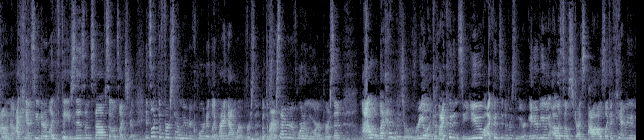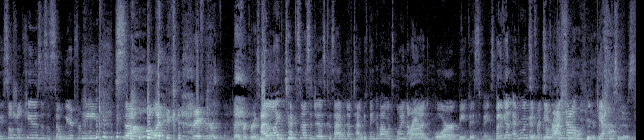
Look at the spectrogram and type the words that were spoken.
I don't know. I can't see their like faces and stuff, so it's like str- it's like the first time we recorded. Like right now we're in person, but the Right. first time we recorded, we weren't in person. I my head was reeling because I couldn't see you. I couldn't see the person we were interviewing. I was so stressed out. I was like, I can't read any social cues. This is so weird for me. so like, Pray for pray for Chris. I like text messages because I have enough time to think about what's going on, Right. or being face to face. But again, everyone's It'd different. be so find out. in your text Yeah. messages.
